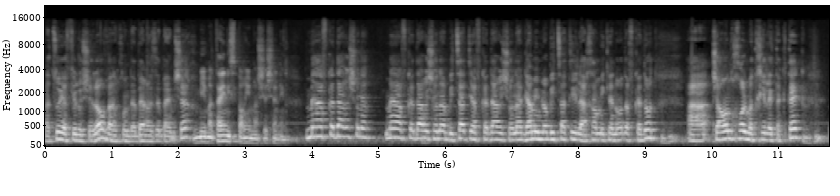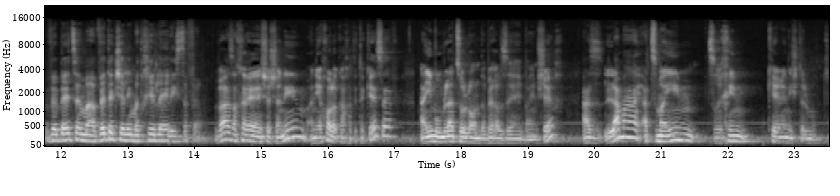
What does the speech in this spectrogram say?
רצוי אפילו שלא, ואנחנו נדבר על זה בהמשך. ממתי נספרים השש שנים? מההפקדה הראשונה. מההפקדה הראשונה, ביצעתי הפקדה ראשונה, גם אם לא ביצעתי לאחר מכן עוד הפקדות, השעון חול מתחיל לתקתק, ובעצם הוותק שלי מתחיל להיספר. ואז אחרי שש שנים, אני יכול לקחת את הכסף, האם מומלץ או לא, נדבר על זה בהמשך. אז למה עצמאים צריכים קרן השתלמות?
